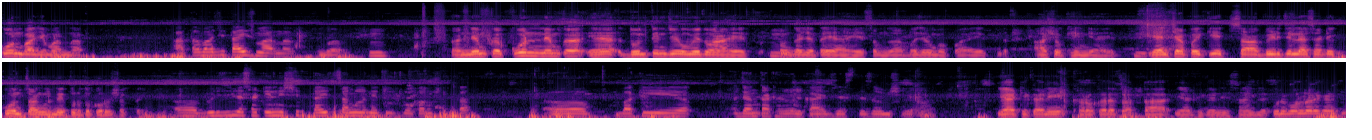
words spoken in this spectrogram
कोण बाजी मारणार? आता बाजी ताईच मारणार. बरं. हं. नेमकं कोण नेमकं ह्या दोन तीन जे उमेदवार आहेत हं. पंकजाताई आहे समजा बजरंग बाप्पा आहेत अशोक हिंगे आहेत. हं. यांच्यापैकी सा बीड जिल्ह्यासाठी कोण चांगलं नेतृत्व करू शकतंय? अ, बीड जिल्ह्यासाठी निश्चित ताईच चांगलं नेतृत्व करू शकतात. अ, बाकी जनता ठरवेल काय जास्त त्याचा विषय आहे. या ठिकाणी खरोखरच आता या ठिकाणी सांगितलं. कोणी बोलणार आहे का?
